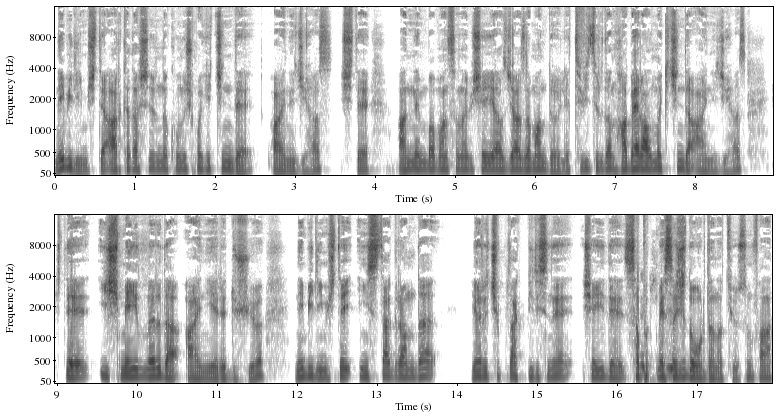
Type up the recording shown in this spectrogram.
ne bileyim işte arkadaşlarınla konuşmak için de aynı cihaz. İşte annem baban sana bir şey yazacağı zaman da öyle. Twitter'dan haber almak için de aynı cihaz. İşte iş mailleri da aynı yere düşüyor. Ne bileyim işte Instagram'da yarı çıplak birisine şeyi de sapık mesajı da oradan atıyorsun falan.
